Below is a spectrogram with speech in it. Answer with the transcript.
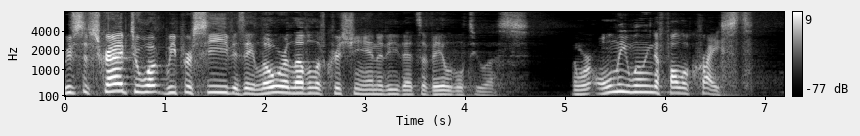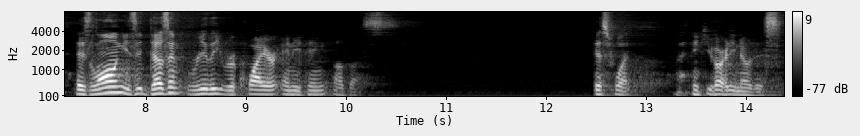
We've subscribed to what we perceive as a lower level of Christianity that's available to us, and we're only willing to follow Christ as long as it doesn't really require anything of us. Guess what? I think you already know this.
